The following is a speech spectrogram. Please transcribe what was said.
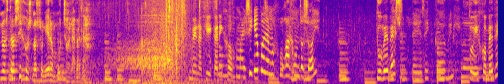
Nuestros hijos nos unieron mucho, la verdad. Ven aquí, canijo. ¿Mais y yo podemos jugar juntos hoy? ¿Tú bebes? ¿Tu hijo bebe?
